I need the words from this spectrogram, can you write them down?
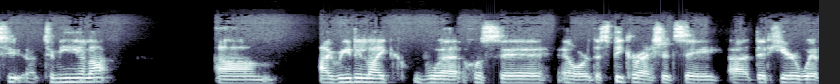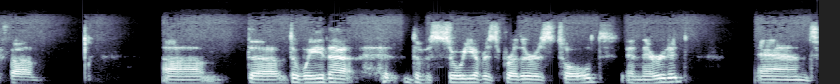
to uh, to me a lot. Um, I really like what Jose or the speaker, I should say, uh, did here with um, um, the the way that the story of his brother is told and narrated and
